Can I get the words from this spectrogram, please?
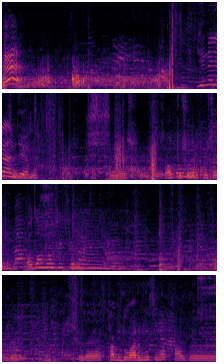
Ne? Yine yendim. Şuraya şöyle. Sağ köşelere koysaydın mı? Adamlar hiç beni yenemiyor. Sen de şuraya. Tabi duvarımız yine kaldı.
